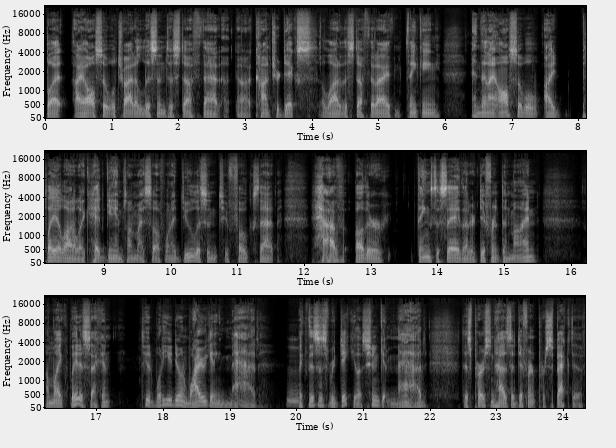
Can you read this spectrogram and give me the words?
But I also will try to listen to stuff that uh, contradicts a lot of the stuff that I'm thinking, and then I also will I play a lot of like head games on myself when I do listen to folks that have other things to say that are different than mine. I'm like, wait a second, dude, what are you doing? Why are you getting mad? Like, this is ridiculous. Shouldn't get mad. This person has a different perspective.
